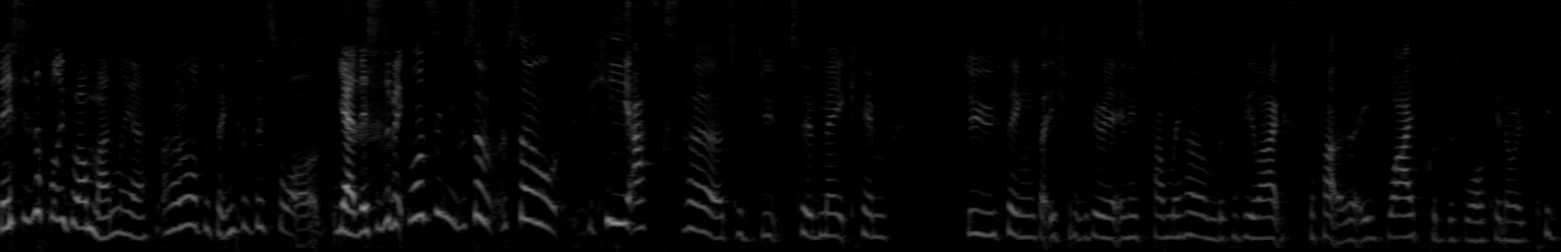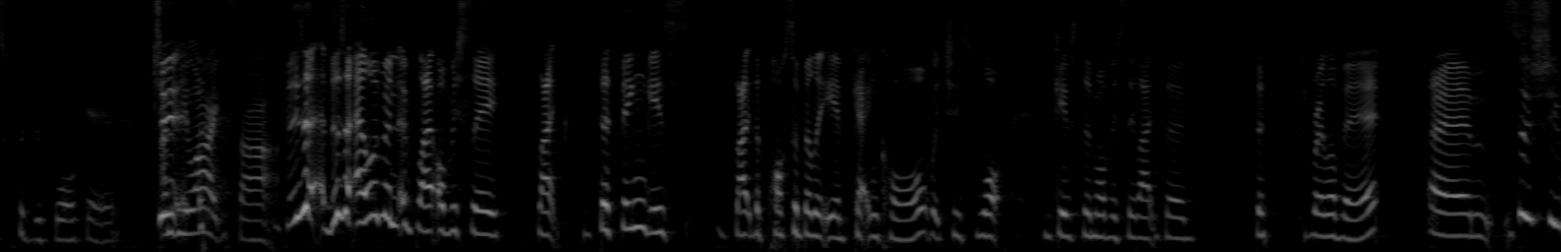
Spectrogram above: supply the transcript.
this is a fully grown man Leah I don't know what to think of this one. yeah this is a bit What's in, so so he asks her to do to make him do things that he shouldn't be doing in his family home because he likes the fact that his wife could just walk in or his kids could just walk in Do- and he likes that. there's a, there's an element of like obviously like the thing is like the possibility of getting caught which is what gives them obviously like the the thrill of it um So she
